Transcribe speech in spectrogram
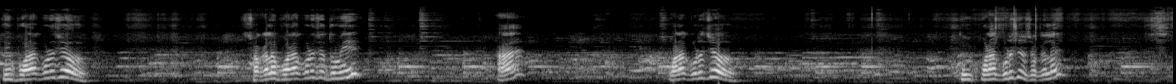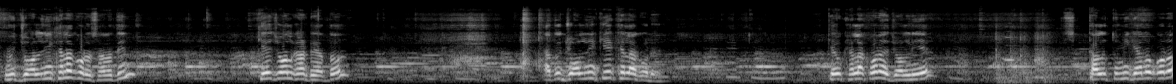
তুমি পড়া করেছ? সকালে পড়া করেছ তুমি? হ্যাঁ? পড়া করেছ? তুমি পড়া করেছ সকালে? তুমি জল নিয়ে খেলা করো সারাদিন? কে জল ঘাটে এত? এত জল নিয়ে কে খেলা করে? কেউ খেলা করে জল নিয়ে? তাহলে তুমি কেন করো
